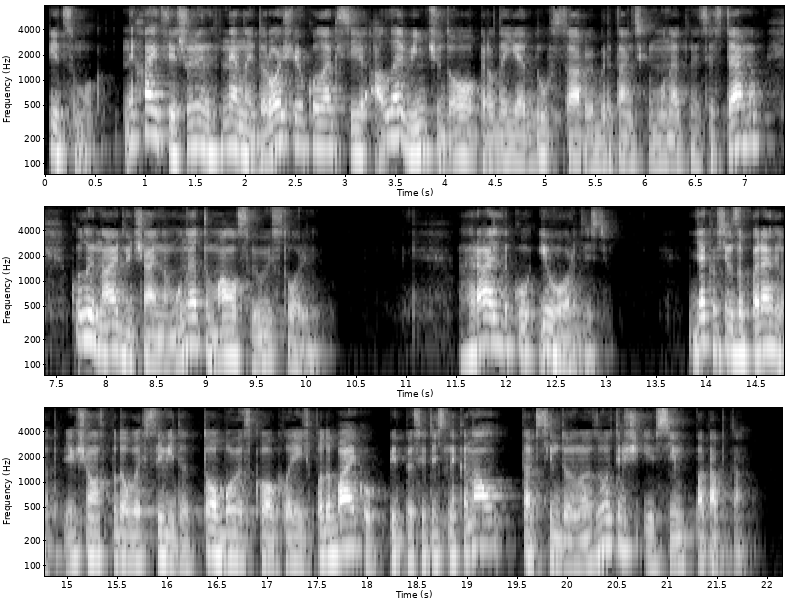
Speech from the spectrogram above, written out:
Підсумок. Нехай цей шилінг не найдорожчої колекції, але він чудово передає дух старої британської монетної системи, коли навіть звичайна монета мала свою історію. Геральдику і гордість. Дякую всім за перегляд. Якщо вам сподобалось це відео, то обов'язково кладіть вподобайку, підписуйтесь на канал та всім до нових зустріч і всім пока-пока.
